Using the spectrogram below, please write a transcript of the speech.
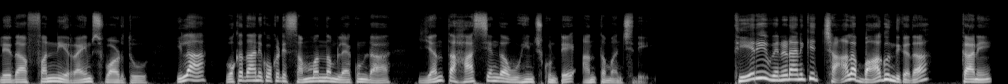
లేదా ఫన్నీ రైమ్స్ వాడుతూ ఇలా ఒకదానికొకటి సంబంధం లేకుండా ఎంత హాస్యంగా ఊహించుకుంటే అంత మంచిది. థియరీ వినడానికి చాలా బాగుంది కదా. కాని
